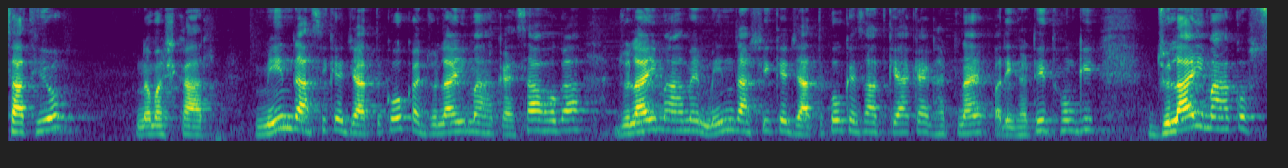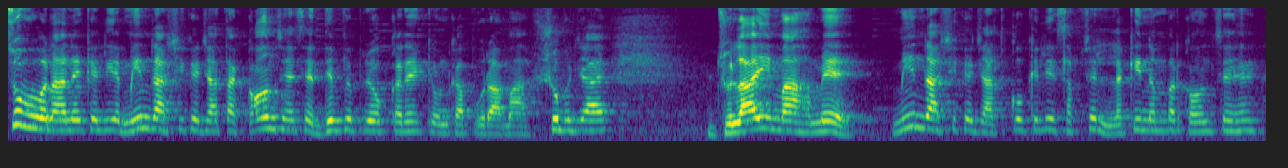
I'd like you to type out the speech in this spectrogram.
साथियों, नमस्कार। मीन राशि के जातकों का जुलाई माह कैसा होगा? जुलाई माह में मीन राशि के जातकों के साथ क्या क्या घटनाएँ परिघटित होंगी? जुलाई माह को शुभ बनाने के लिए मीन राशि के जातक कौन से ऐसे दिव्य प्रयोग करें कि उनका पूरा माह शुभ जाए? जुलाई माह में मीन राशि के जातकों के लिए सबसे लकी नंबर कौन से हैं?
